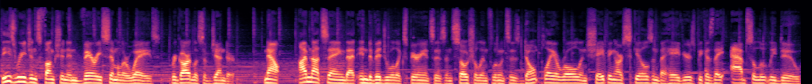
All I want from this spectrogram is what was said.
These regions function in very similar ways, regardless of gender. Now, I'm not saying that individual experiences and social influences don't play a role in shaping our skills and behaviors because they absolutely do.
